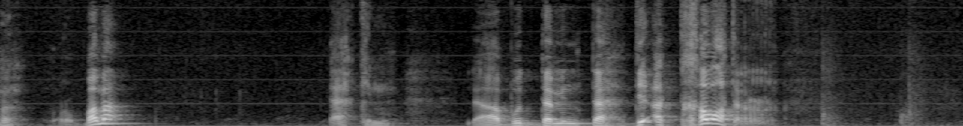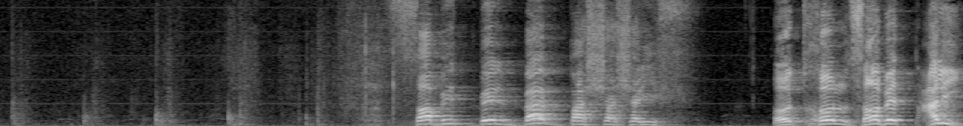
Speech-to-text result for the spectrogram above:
ربما. لكن لابد من تهدئة خواطر. ضابط بالباب باشا شريف. ادخل ضابط علي.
